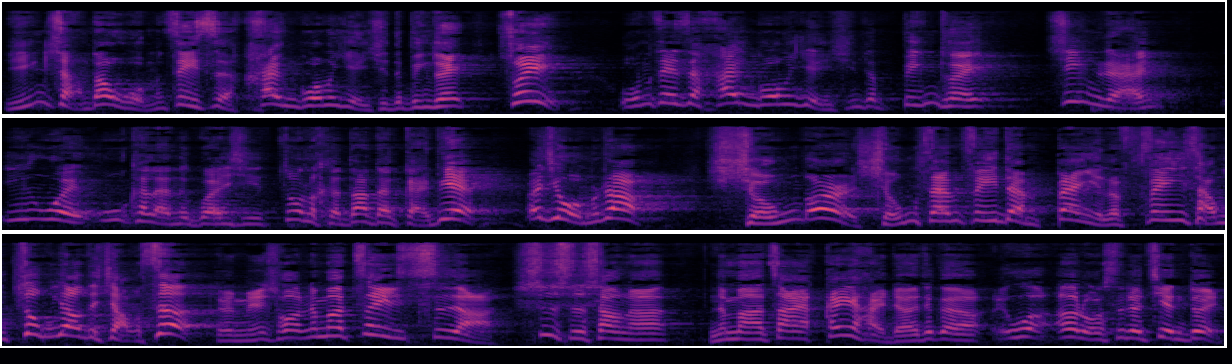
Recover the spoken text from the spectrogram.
影响到我们这一次汉光演习的兵推，所以我们这次汉光演习的兵推竟然因为乌克兰的关系做了很大的改变，而且我们让熊二、熊三飞弹扮演了非常重要的角色。对，没错。那么这一次啊，事实上呢，那么在黑海的这个俄俄罗斯的舰队。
